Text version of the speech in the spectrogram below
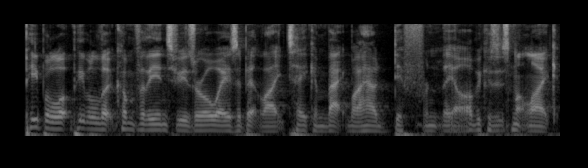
People people that come for the interviews are always a bit like taken back by how different they are because it's not like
